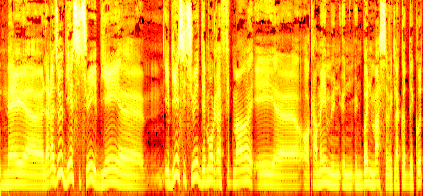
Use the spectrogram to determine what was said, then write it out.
Mais euh, la radio est bien située, est bien, euh, est bien située démographiquement et euh, a quand même une, une, une bonne masse avec la cote d'écoute.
